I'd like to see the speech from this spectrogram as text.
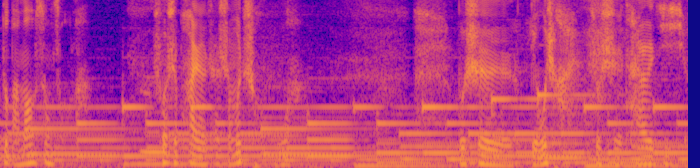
都把猫送走了，说是怕惹上什么宠物啊，不是流产就是胎儿畸形。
